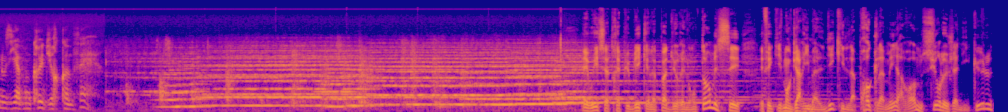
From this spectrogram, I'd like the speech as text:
nous y avons cru dur comme fer. Et oui, cette république, elle n'a pas duré longtemps, mais c'est effectivement Garibaldi qui l'a proclamée à Rome sur le Janicule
